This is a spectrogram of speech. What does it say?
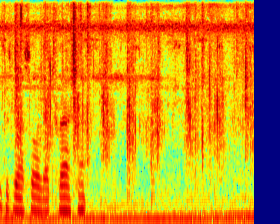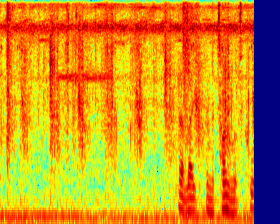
This is where I saw that trash. Huh? That light in the tunnel looks cool.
